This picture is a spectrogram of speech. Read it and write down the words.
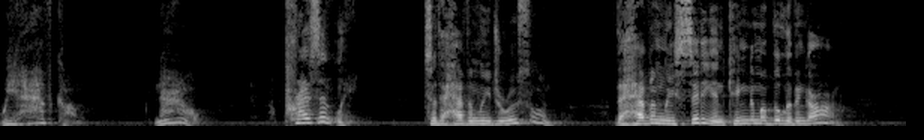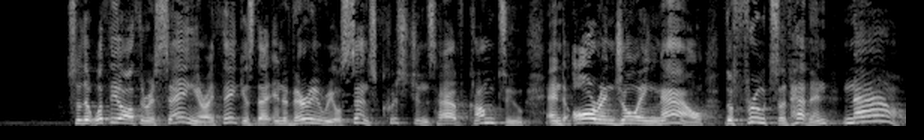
We have come now, presently, to the heavenly Jerusalem, the heavenly city and kingdom of the living God. So, that what the author is saying here, I think, is that in a very real sense, Christians have come to and are enjoying now the fruits of heaven now.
